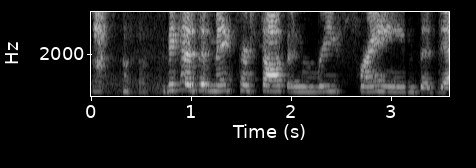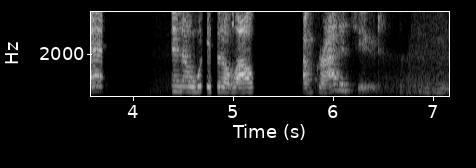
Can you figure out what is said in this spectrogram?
because it makes her stop and reframe the day in a way that allows her to have gratitude. Mm-hmm.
